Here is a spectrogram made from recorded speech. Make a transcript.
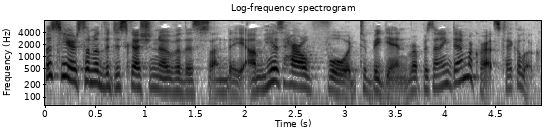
Let's hear some of the discussion over this Sunday. Um, here's Harold Ford to begin, representing Democrats. Take a look.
